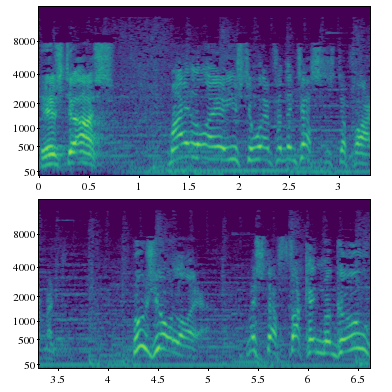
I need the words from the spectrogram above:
Here's to us. My lawyer used to work for the Justice Department. Who's your lawyer? Mr. fucking Magoo?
